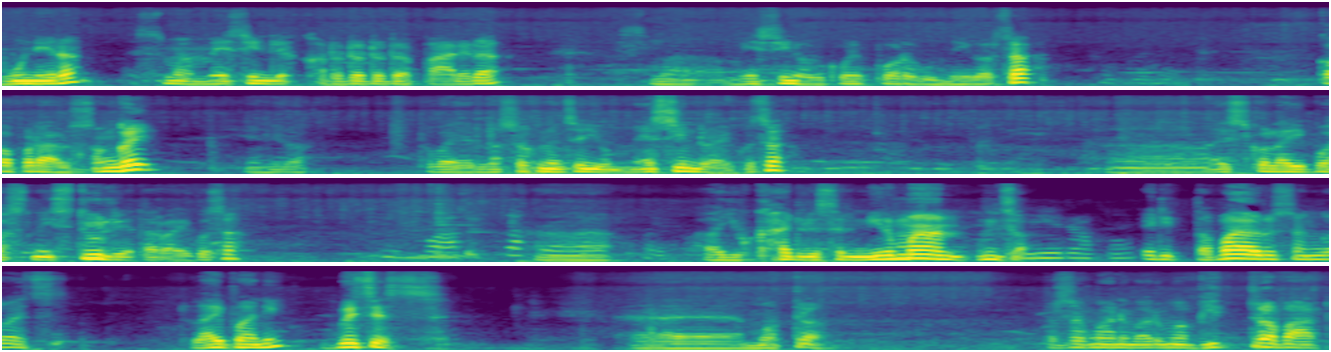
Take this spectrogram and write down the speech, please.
बुनेर यसमा मेसिनले खटटट पारेर यसमा मेसिनहरूको पनि प्रयोग हुने गर्छ। कपडाहरूसँगै यहाँनिर तपाईँ हेर्न सक्नुहुन्छ यो मेसिन रहेको छ। यसको लागि बस्ने स्टुल यता रहेको छ। यो खाद्य यसरी निर्माण हुन्छ। यदि तपाईँहरूसँग यसलाई पनि विशेष मात्र दर्शक महानुभावहरू म भित्रबाट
